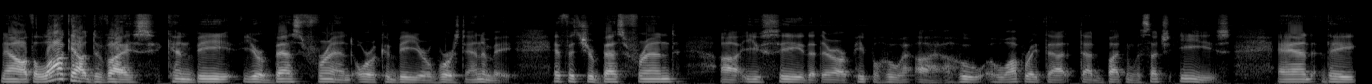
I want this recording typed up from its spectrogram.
Now, the lockout device can be your best friend or it could be your worst enemy. If it's your best friend, uh, you see that there are people who, uh, who, who operate that, that button with such ease and they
